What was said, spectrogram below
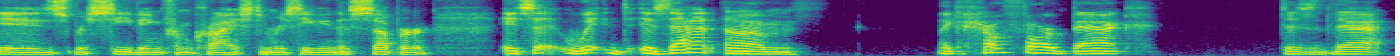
is receiving from Christ and receiving this supper. It's is that um like how far back does that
